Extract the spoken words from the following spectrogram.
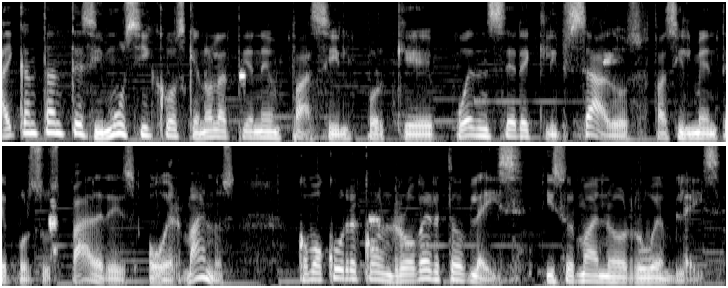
Hay cantantes y músicos que no la tienen fácil porque pueden ser eclipsados fácilmente por sus padres o hermanos, como ocurre con Roberto Blaze y su hermano Rubén Blaze.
